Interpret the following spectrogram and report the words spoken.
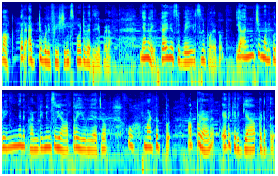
വാ ഒരു അടിപൊളി ഫിഷിംഗ് സ്പോട്ട് പരിചയപ്പെടാം. ഞങ്ങളെ കഴിഞ്ഞ ദിവസം വെയിൽസിന് പോയപ്പം ഈ അഞ്ച് മണിക്കൂർ എങ്ങനെ കണ്ടിന്യൂസ് യാത്ര ചെയ്യുമെന്ന് വിചാരിച്ചപ്പോൾ ഓ മടുപ്പ്. അപ്പോഴാണ് ഇടയ്ക്കൊരു ഗ്യാപ്പ് എടുത്ത്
